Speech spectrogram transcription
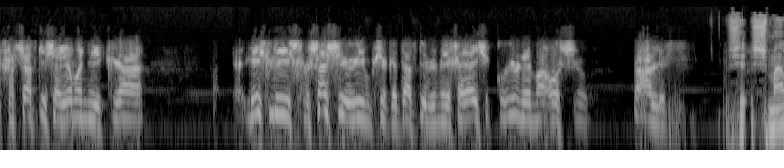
חשבתי שהיום אני אקרא, יש לי שלושה שירים כשכתבתי בימי חיי שקוראים להם העושר, באלף. ש- שמם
